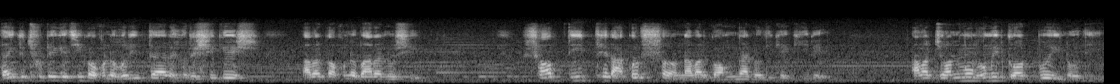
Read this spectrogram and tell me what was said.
তাই তো ছুটে গেছি কখনো হরিদ্বার ঋষিকেশ আবার কখনো বারাণসী। সব তীর্থের আকর্ষণ আমার গঙ্গা নদীকে ঘিরে। আমার জন্মভূমির গর্ব এই নদী।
